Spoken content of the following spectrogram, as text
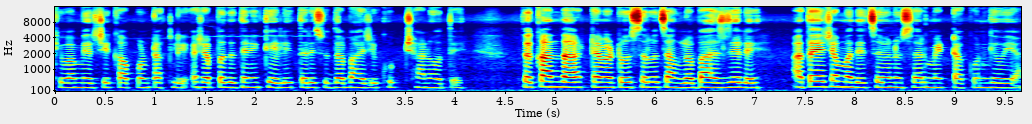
किंवा मिरची कापून टाकली अशा पद्धतीने केली तरीसुद्धा भाजी खूप छान होते. तर कांदा टमॅटो सर्व चांगलं भाजलेले आता याच्यामध्ये चवीनुसार मीठ टाकून घेऊया.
